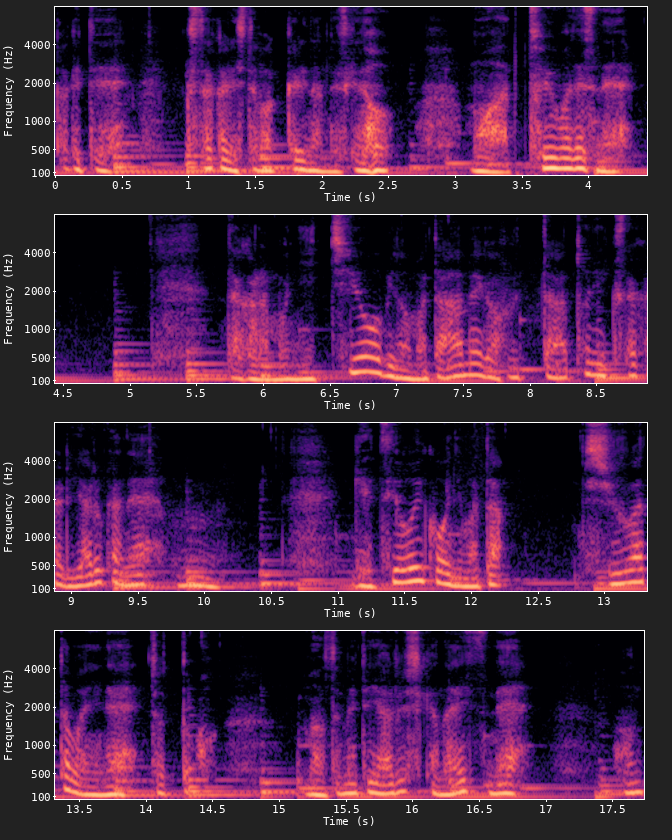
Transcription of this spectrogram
かけて草刈りしたばっかりなんですけどもうあっという間ですね。だからもう日曜日のまた雨が降った後に草刈りやるかね。うん。月曜以降にまた週頭にねちょっとまとめてやるしかないですね。本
